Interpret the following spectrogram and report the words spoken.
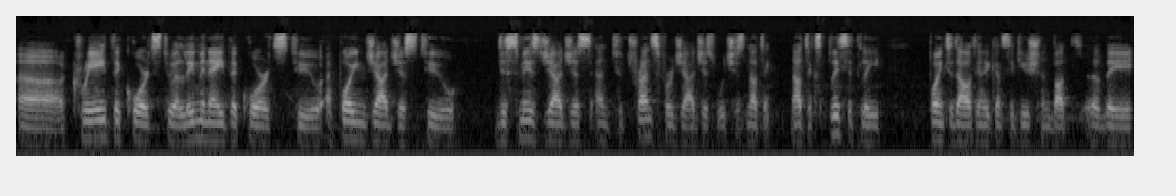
uh, create the courts, to eliminate the courts, to appoint judges, to dismiss judges, and to transfer judges, which is not not explicitly pointed out in the constitution, but uh, the,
